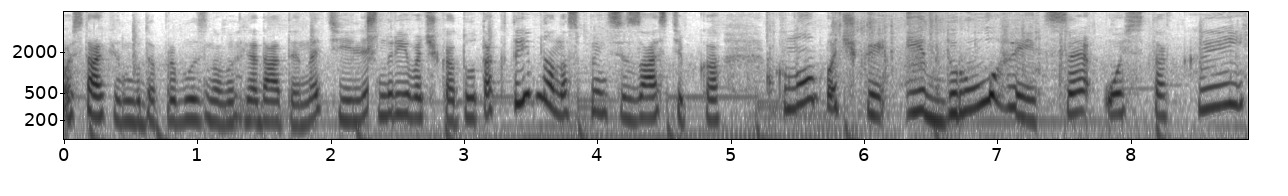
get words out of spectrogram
Ось так він буде приблизно виглядати на тілі. Шнурівочка тут активна, на спинці застібка кнопочки. І другий це ось такий.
